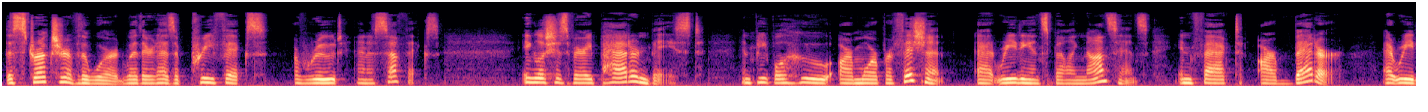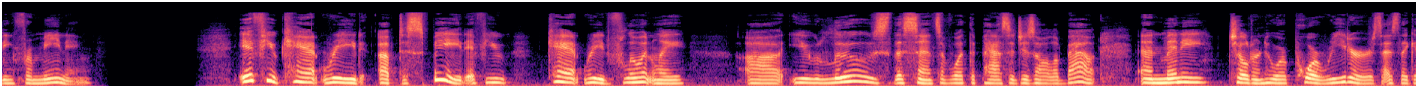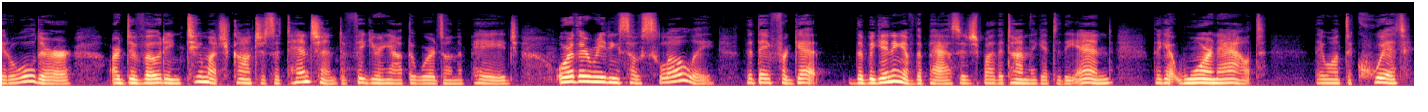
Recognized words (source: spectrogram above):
the structure of the word, whether it has a prefix, a root, and a suffix. English is very pattern based and people who are more proficient at reading and spelling nonsense, in fact, are better at reading for meaning. If you can't read up to speed, if you can't read fluently, uh, you lose the sense of what the passage is all about. And many children who are poor readers as they get older are devoting too much conscious attention to figuring out the words on the page, or they're reading so slowly that they forget the beginning of the passage, by the time they get to the end, they get worn out. They want to quit,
